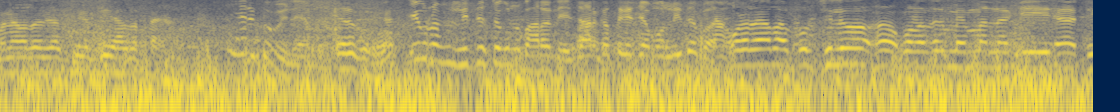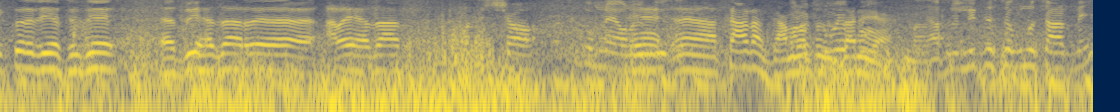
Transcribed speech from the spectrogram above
মানে আমাদের কাছ থেকে দুই হাজার টাকা। এরকমই নেই এরকম হ্যাঁ? এগুলো আসলে নির্দিষ্ট কোনো ভাড়া নেই যার কাছ থেকে যেমন নিতে পারে। ওনারা আবার বলছিল ওনাদের মেম্বার নাকি ঠিক করে দিয়েছে যে দুই হাজার আড়াই হাজার পঁচিশশো। এরকম নেই অনেক চার্ট আছে আমরা তো জানি না। মানে আসলে নির্দিষ্ট কোনো চার্ট নেই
